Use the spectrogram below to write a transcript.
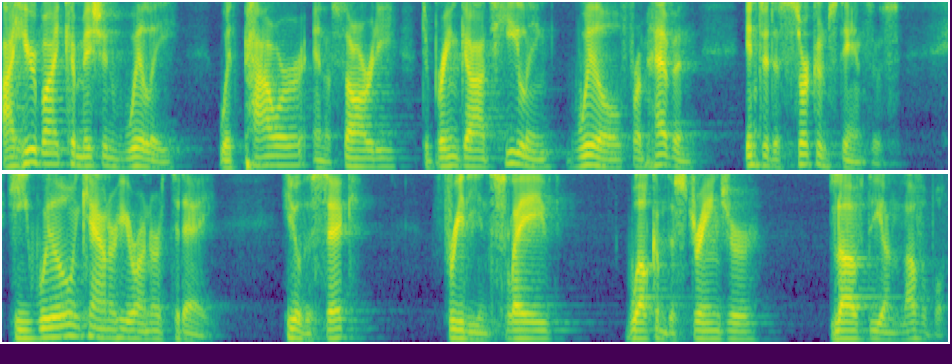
I hereby commission Willie with power and authority to bring God's healing will from heaven into the circumstances he will encounter here on earth today heal the sick, free the enslaved, welcome the stranger, love the unlovable.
